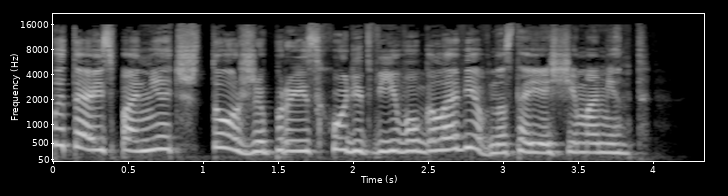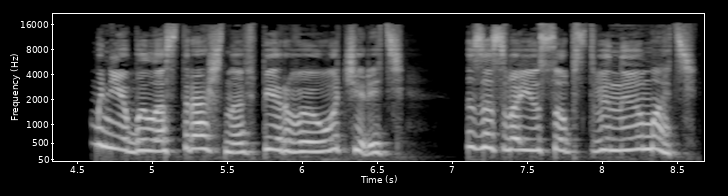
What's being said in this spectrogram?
пытаясь понять, что же происходит в его голове в настоящий момент. Мне было страшно в первую очередь за свою собственную мать,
